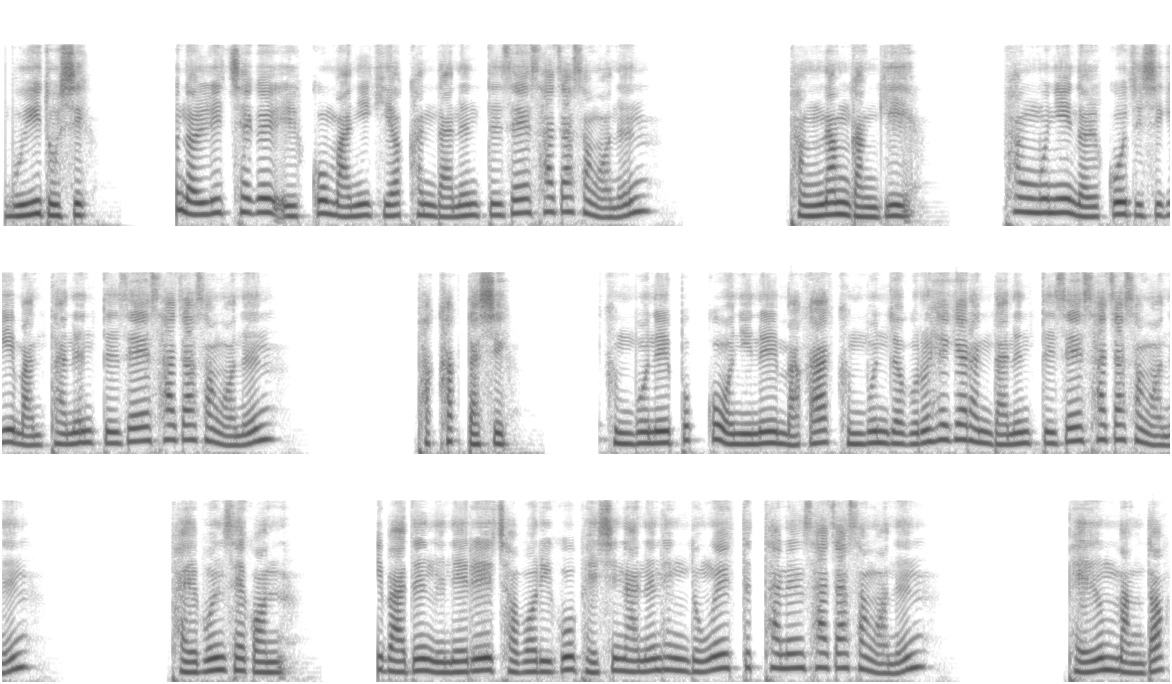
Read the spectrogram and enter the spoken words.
무의도식, 널리 책을 읽고 많이 기억한다는 뜻의 사자성어는 방랑강기, 학문이 넓고 지식이 많다는 뜻의 사자성어는 박학다식, 근본을 뽑고 원인을 막아 근본적으로 해결한다는 뜻의 사자성어는 발본세권, 받은 은혜를 저버리고 배신하는 행동을 뜻하는 사자성어는 배은망덕,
